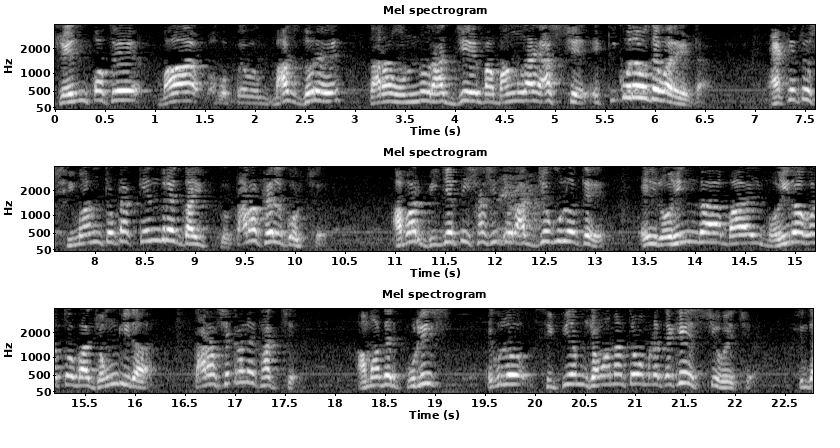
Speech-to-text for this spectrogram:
ট্রেন পথে বা বাস ধরে তারা অন্য রাজ্যে বা বাংলায় আসছে, এ কি করে হতে পারে এটা? একে তো সীমান্তটা কেন্দ্রের দায়িত্ব, তারা ফেল করছে। আবার বিজেপি শাসিত রাজ্যগুলোতে এই রোহিঙ্গা বা এই বহিরাগত বা জঙ্গিরা, তারা সেখানে থাকছে। আমাদের পুলিশ, এগুলো সিপিএম জমানাতেও আমরা দেখে এসছি হয়েছে। কিন্তু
